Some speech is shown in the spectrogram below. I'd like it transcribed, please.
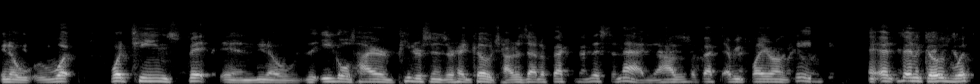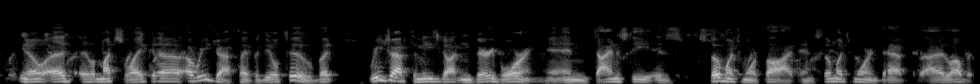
you know what what teams fit in. You know, the Eagles hired Pederson as their head coach. How does that affect this and that? You know, how does this affect every player on the team? And then it goes with you know a, a much like a, a redraft type of deal too. But redraft to me has gotten very boring, and dynasty is so much more thought and so much more in depth. I love it.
